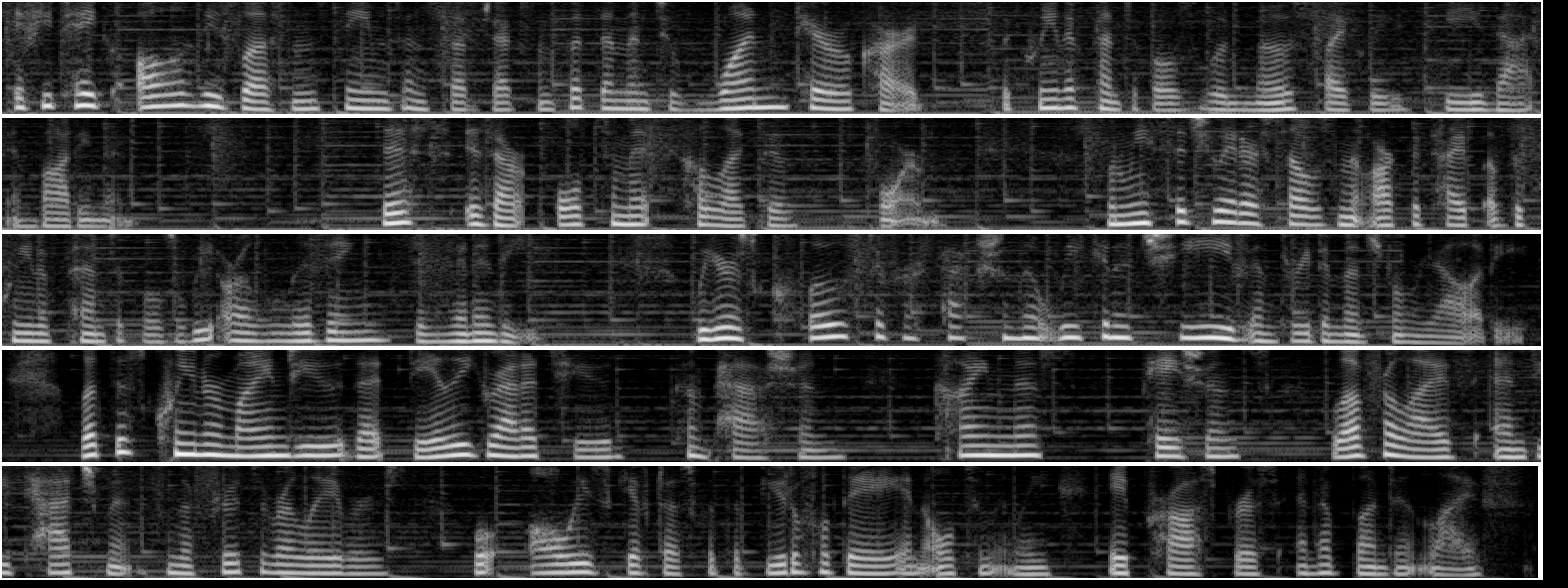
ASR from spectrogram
If you take all of these lessons, themes, and subjects and put them into one tarot card, the Queen of Pentacles would most likely be that embodiment. This is our ultimate collective form. When we situate ourselves in the archetype of the Queen of Pentacles, we are living divinity. We are as close to perfection that we can achieve in three dimensional reality. Let this Queen remind you that daily gratitude, compassion, kindness, patience, love for life, and detachment from the fruits of our labors will always gift us with a beautiful day and ultimately a prosperous and abundant life.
